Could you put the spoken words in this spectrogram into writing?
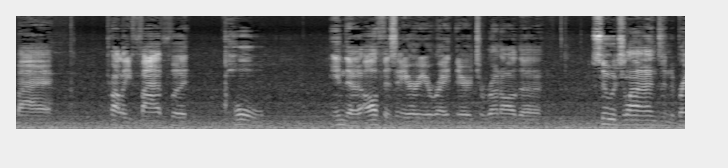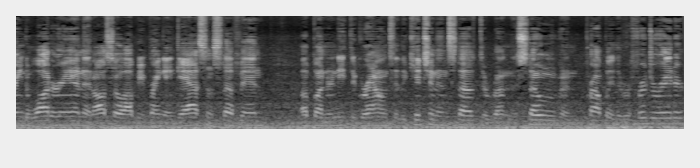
by probably five foot hole in the office area right there to run all the sewage lines and to bring the water in and also I'll be bringing gas and stuff in up underneath the ground to the kitchen and stuff to run the stove and probably the refrigerator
